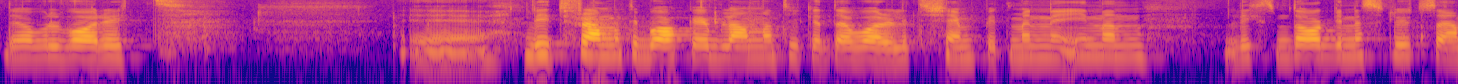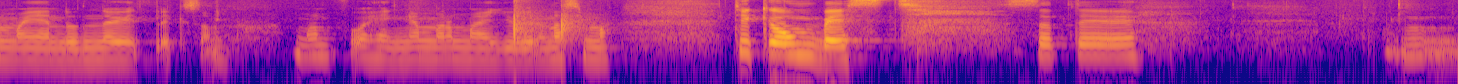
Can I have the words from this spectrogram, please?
Det har väl varit eh, lite fram och tillbaka ibland. Man tycker att det har varit lite kämpigt men innan liksom, dagen är slut så är man ju ändå nöjd. Liksom. Man får hänga med de här djuren som man tycker om bäst. Så det, mm,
